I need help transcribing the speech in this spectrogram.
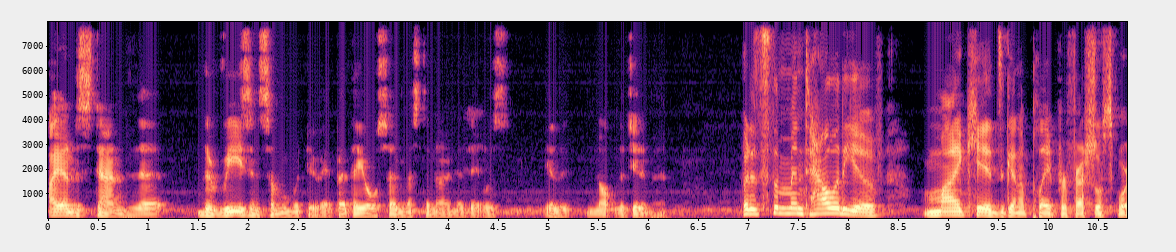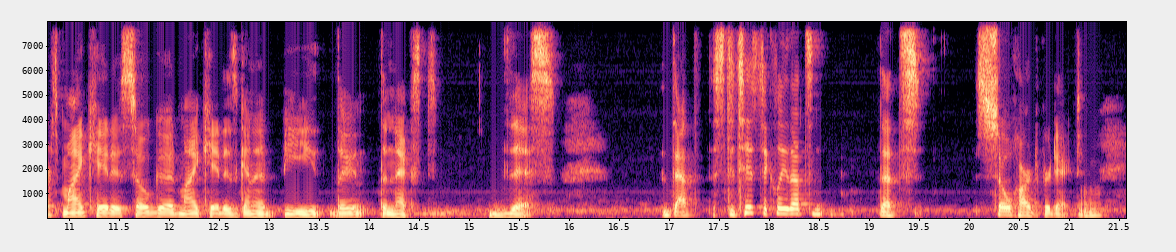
I understand the the reason someone would do it, but they also must have known that it was Ill- not legitimate. But it's the mentality of my kid's gonna play professional sports. My kid is so good. My kid is gonna be the the next this. That statistically, that's that's so hard to predict. Mm-hmm.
